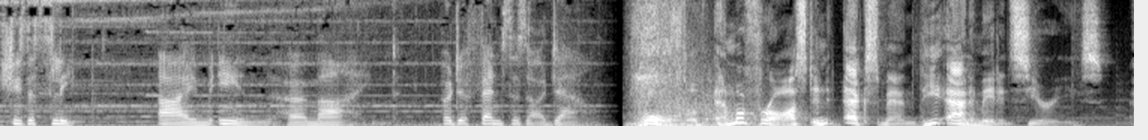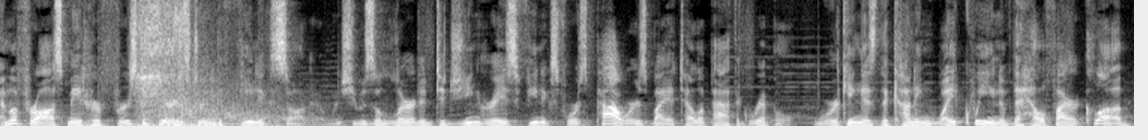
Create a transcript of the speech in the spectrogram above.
She's asleep. I'm in her mind. Her defenses are down. Role of Emma Frost in X-Men, the animated series. Emma Frost made her first appearance during the Phoenix Saga when she was alerted to Jean Grey's Phoenix Force powers by a telepathic ripple. Working as the cunning White Queen of the Hellfire Club,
